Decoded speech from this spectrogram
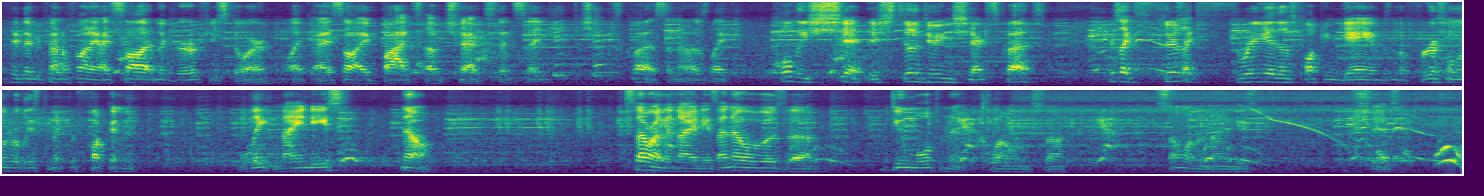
I think that'd be kind of funny. I saw it in the grocery store. Like, I saw a box of Chex that said, get Chex Quest. And I was like, holy shit, they're still doing Chex Quest? There's like, there's like three of those fucking games, and the first one was released in like the fucking late 90s. No. Somewhere in the 90s. I know it was a Doom Ultimate clone, so somewhere in the 90s. Shit. Woo!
